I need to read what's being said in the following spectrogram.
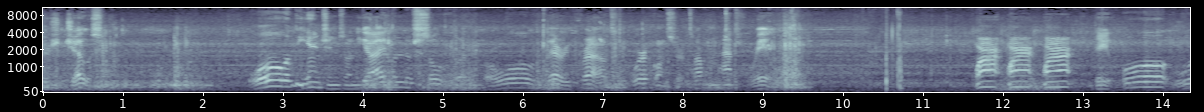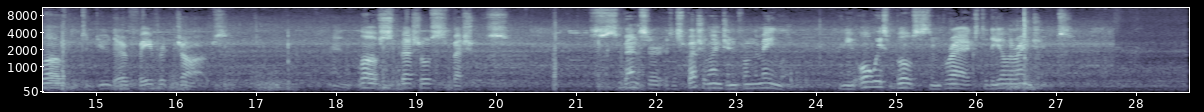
Spencer's jealousy. All of the engines on the island of Sodor are all very proud to work on Sir Topham Hatt's railway. Wah, wah, wah. They all love to do their favorite jobs and love special specials. Spencer is a special engine from the mainland, and he always boasts and brags to the other engines.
